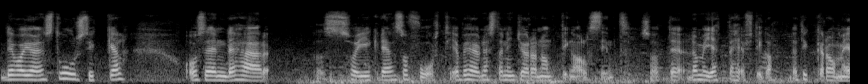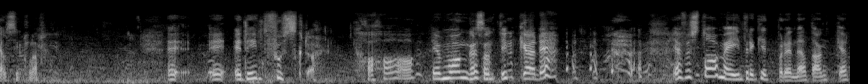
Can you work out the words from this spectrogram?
det var ju en stor cykel och sen det här så gick den så fort. Jag behöver nästan inte göra någonting alls inte. Så att det, de är jättehäftiga. Jag tycker om elcyklar. Är, är, är det inte fusk då? Haha, det är många som tycker det. Jag förstår mig inte riktigt på den där tanken.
